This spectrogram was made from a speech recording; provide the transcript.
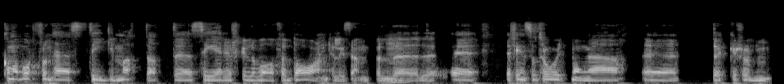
komma bort från det här stigmat att eh, serier skulle vara för barn till exempel. Mm. Det, det, det, finns otroligt många eh, böcker som,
